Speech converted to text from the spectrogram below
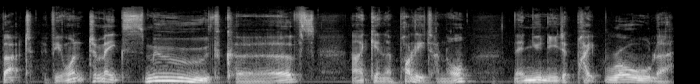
But if you want to make smooth curves, like in a polytunnel, then you need a pipe roller.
